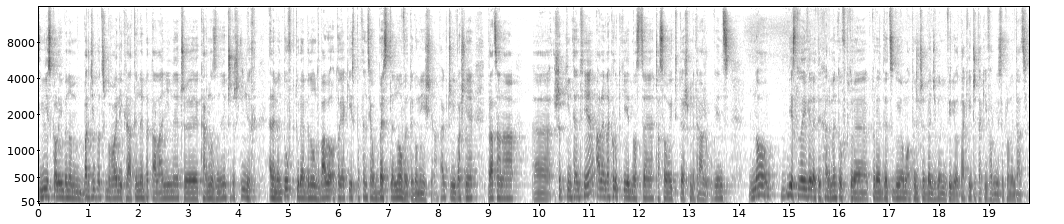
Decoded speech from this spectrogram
Inni z kolei będą bardziej potrzebowali kreatyny, betalaniny, czy karnozyny, czy też innych elementów, które będą dbały o to, jaki jest potencjał beztlenowy tego mięśnia, tak? czyli właśnie praca na e, szybkim tętnie, ale na krótkiej jednostce czasowej, czy też metrażu. Więc no, jest tutaj wiele tych elementów, które, które decydują o tym, czy będziemy mówili o takiej czy takiej formie suplementacji.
